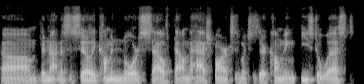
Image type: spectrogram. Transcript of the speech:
Um, they're not necessarily coming north, south, down the hash marks as much as they're coming east to west.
